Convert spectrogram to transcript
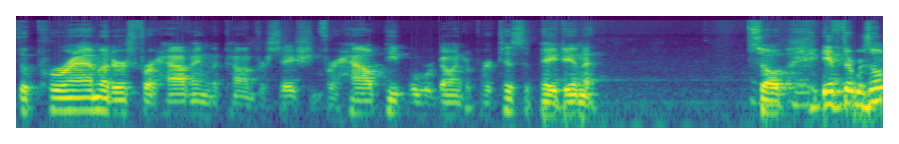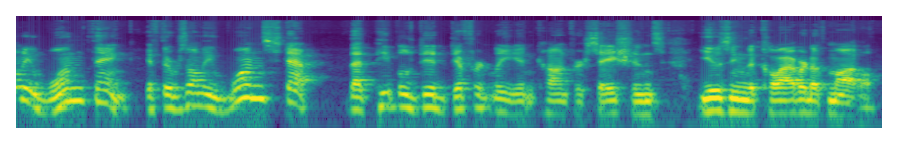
the parameters for having the conversation, for how people were going to participate in it. So, if there was only one thing, if there was only one step that people did differently in conversations using the collaborative model,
